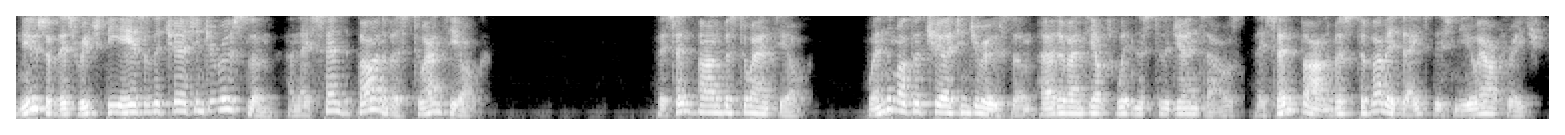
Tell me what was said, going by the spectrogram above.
News of this reached the ears of the church in Jerusalem, and they sent Barnabas to Antioch. They sent Barnabas to Antioch. When the mother church in Jerusalem heard of Antioch's witness to the Gentiles, they sent Barnabas to validate this new outreach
